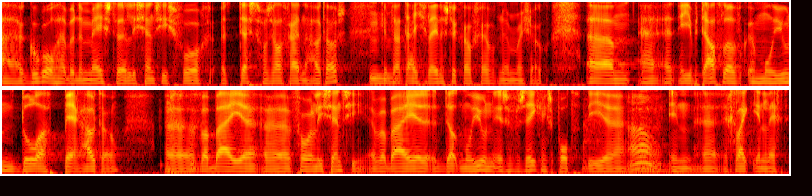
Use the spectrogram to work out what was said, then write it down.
eh, Google hebben de meeste licenties voor het testen van zelfrijdende auto's. Mhm. Ik heb daar een tijdje geleden een stuk over geschreven op Nummers ook. Ehm, eh, en je betaalt geloof ik een miljoen dollar per auto. Eh, waarbij je voor een licentie, waarbij je dat miljoen is een verzekeringspot die je Oh. in, gelijk inlegt.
